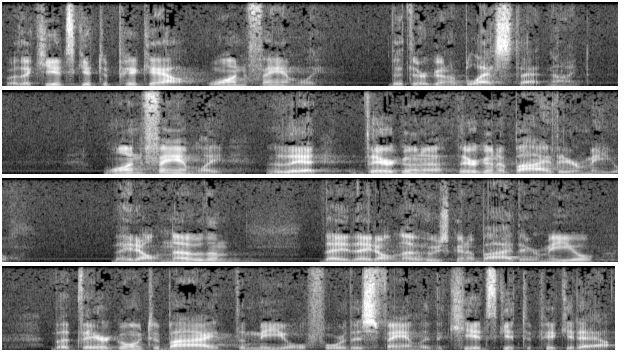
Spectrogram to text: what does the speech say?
where the kids get to pick out one family that they're going to bless that night. One family that they're going to, they're going to buy their meal. They don't know them, they, they don't know who's going to buy their meal but they're going to buy the meal for this family. The kids get to pick it out.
